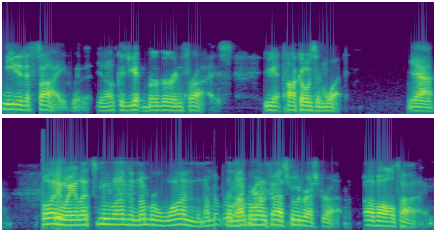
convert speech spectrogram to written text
needed a side with it, you know, because you get burger and fries, you get tacos and what? Yeah, Well, anyway, let's move on to number one, the number Number the number one fast food restaurant of all time.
